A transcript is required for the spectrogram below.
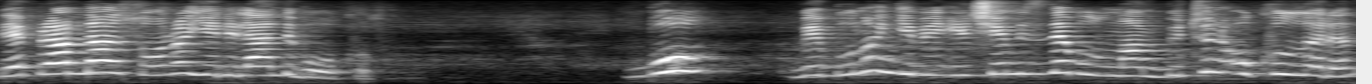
Depremden sonra yenilendi bu okul. Bu ve bunun gibi ilçemizde bulunan bütün okulların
